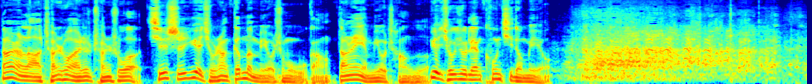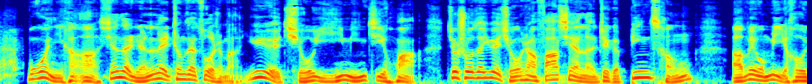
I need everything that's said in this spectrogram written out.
当然了，传说还是传说。其实月球上根本没有什么武钢，当然也没有嫦娥，月球就连空气都没有。不过你看啊，现在人类正在做什么？月球移民计划，就说在月球上发现了这个冰层啊，为我们以后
